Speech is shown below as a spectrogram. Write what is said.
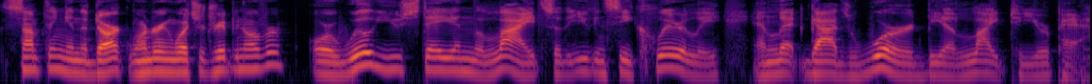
something in the dark, wondering what you're tripping over? Or will you stay in the light so that you can see clearly and let God's Word be a light to your path?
